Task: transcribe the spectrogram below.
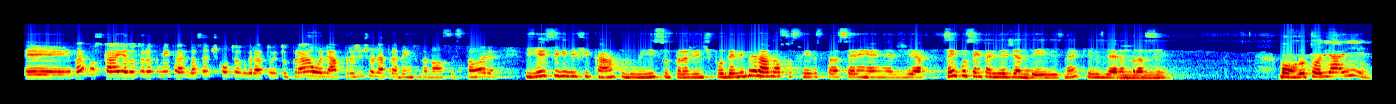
É, vai buscar, e a doutora também traz bastante conteúdo gratuito para olhar, para a gente olhar para dentro da nossa história e ressignificar tudo isso para a gente poder liberar nossos filhos para serem a energia, 100% a energia deles, né? Que eles vieram uhum. para ser. Bom, doutor, e aí?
